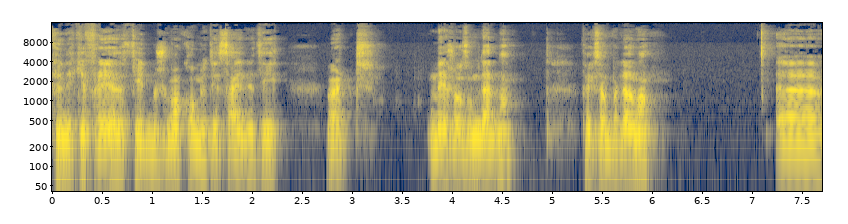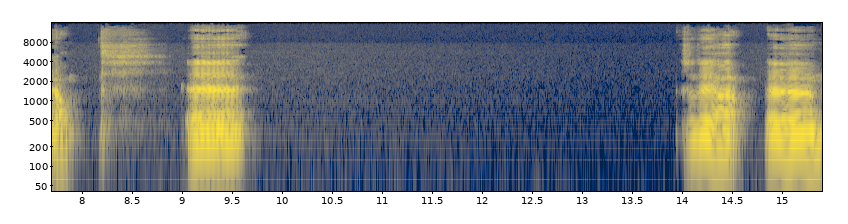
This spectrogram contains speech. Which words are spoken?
Kunne ikke flere filmer som har kommet i seinere tid, vært mer sånn som denne? Eksempel denne. Uh, ja. Uh, så det, ja. Uh,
